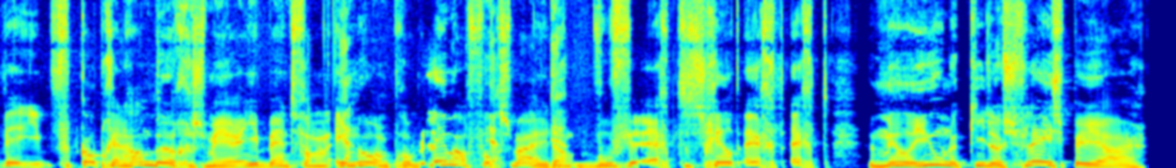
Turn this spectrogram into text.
je verkoopt geen hamburgers meer en je bent van een enorm probleem af, volgens mij. Dan hoef je echt, het scheelt echt, echt miljoenen kilo's vlees per jaar.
